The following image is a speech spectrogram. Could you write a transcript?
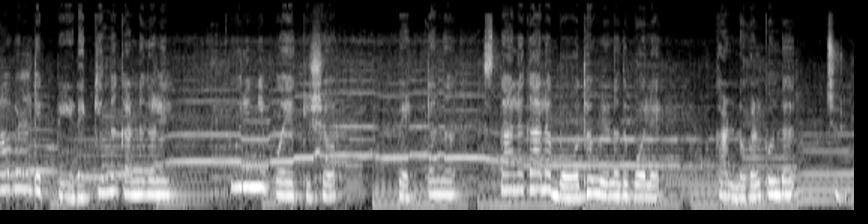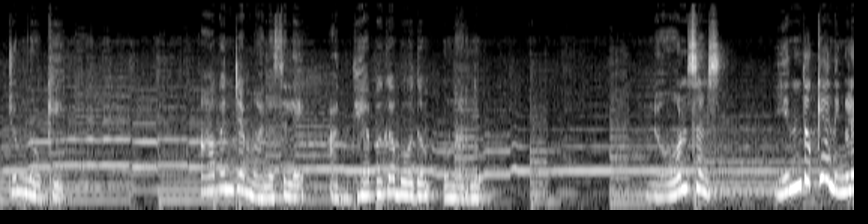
അവളുടെ പിടയ്ക്കുന്ന കണ്ണുകളിൽ കുരുങ്ങിപ്പോയ കിഷോർ പെട്ടെന്ന് സ്ഥലകാല ബോധം വീണതുപോലെ കണ്ണുകൾ കൊണ്ട് ചുറ്റും നോക്കി. അവന്റെ മനസ്സിലെ അധ്യാപക ബോധം ഉണർന്നു. നോൺസെൻസ്! എന്തൊക്കെയാ നിങ്ങളെ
